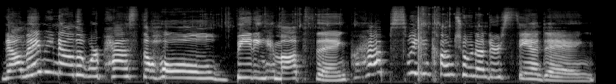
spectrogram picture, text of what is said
Now, maybe now that we're past the whole beating him up thing, perhaps we can come to an understanding.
